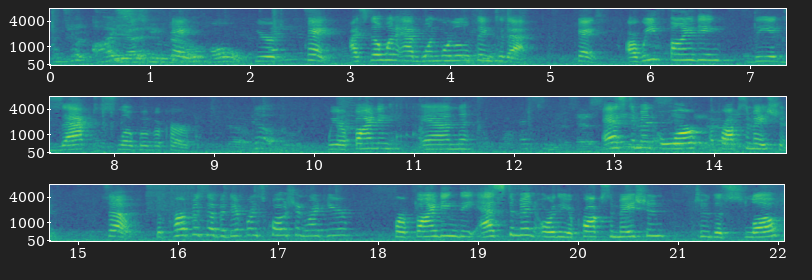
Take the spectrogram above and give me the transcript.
That's what I you said. asking Okay. You're, okay, I still want to add one more little thing to that. Okay, are we finding the exact slope of a curve? We are finding an Estimate. estimate or approximation. So, the purpose of a difference quotient right here, for finding the estimate or the approximation to the slope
